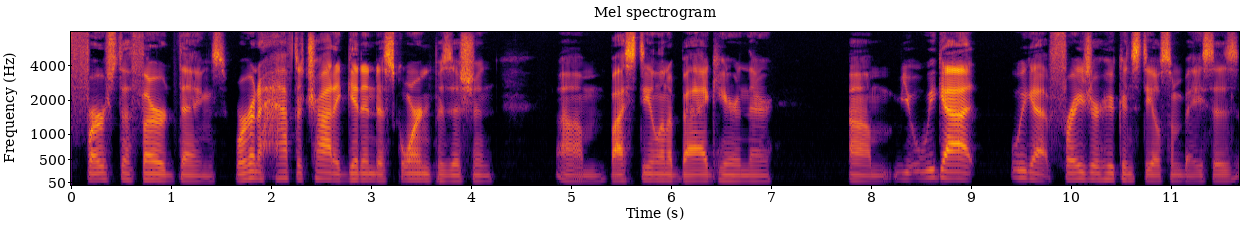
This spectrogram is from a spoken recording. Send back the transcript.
first to third things. We're going to have to try to get into scoring position um, by stealing a bag here and there. Um, you, we got we got Frazier who can steal some bases.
